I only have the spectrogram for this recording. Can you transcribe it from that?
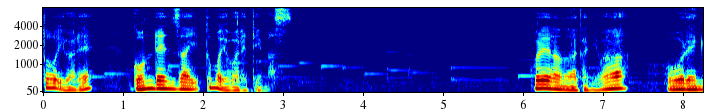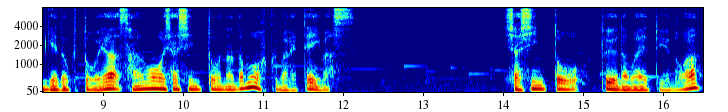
と言われゴンレン剤とも呼ばれています。これらの中にはオーレンゲ毒糖や三黄写真糖なども含まれています。写真糖という名前というのは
